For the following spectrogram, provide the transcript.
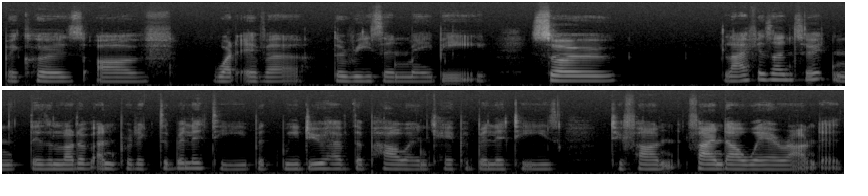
because of whatever the reason may be. So, life is uncertain. There's a lot of unpredictability, but we do have the power and capabilities to find find our way around it.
